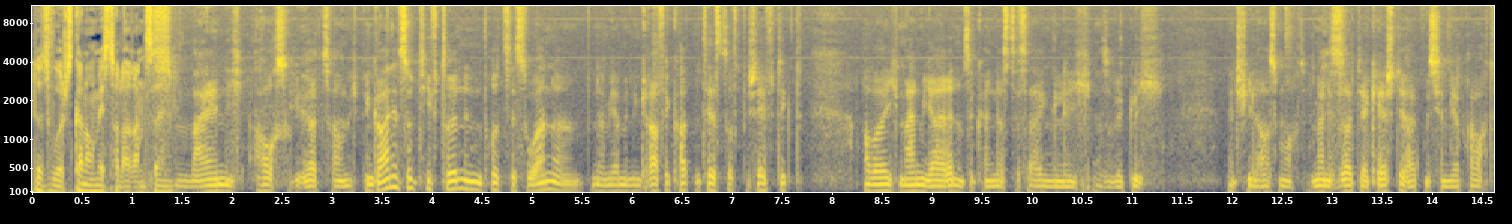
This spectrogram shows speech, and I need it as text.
das ist wurscht, das kann auch Messtoleranz sein. Das meine ich auch so gehört zu haben. Ich bin gar nicht so tief drin in den Prozessoren, äh, bin ja mehr mit den Grafikkartentests oft beschäftigt, aber ich meine, mich erinnern zu können, dass das eigentlich, also wirklich nicht viel ausmacht. Ich meine, das ist halt der Cache, der halt ein bisschen mehr braucht.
